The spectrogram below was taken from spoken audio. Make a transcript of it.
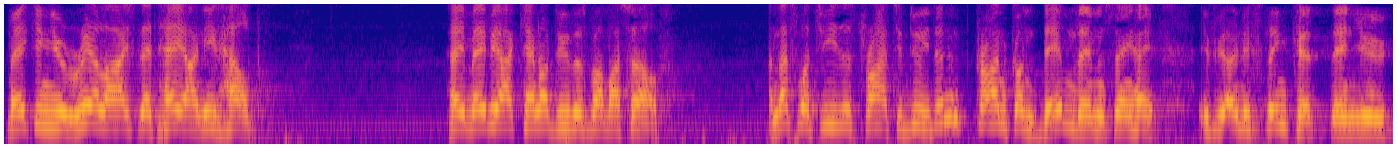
making you realize that, hey, I need help. Hey, maybe I cannot do this by myself. And that's what Jesus tried to do. He didn't try and condemn them and saying, hey, if you only think it, then, you,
